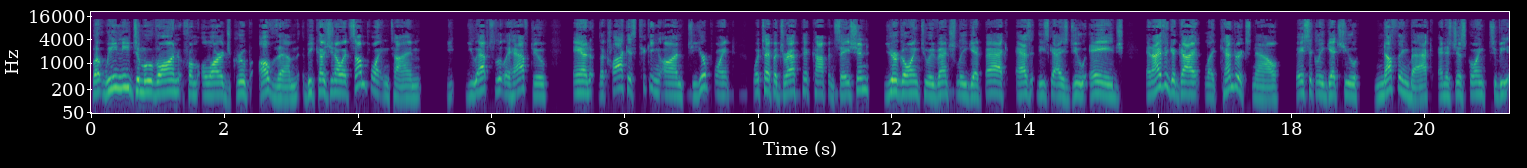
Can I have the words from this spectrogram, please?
But we need to move on from a large group of them because, you know, at some point in time, you, you absolutely have to. And the clock is ticking on, to your point, what type of draft pick compensation you're going to eventually get back as these guys do age. And I think a guy like Kendricks now basically gets you nothing back and is just going to be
